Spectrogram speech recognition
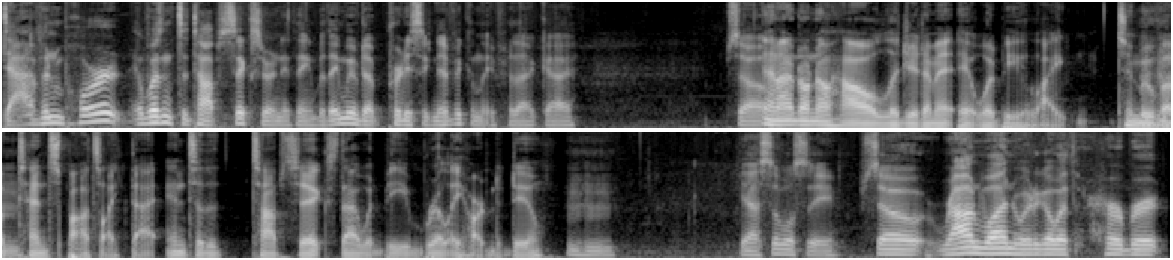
Davenport. It wasn't to top six or anything, but they moved up pretty significantly for that guy. So And I don't know how legitimate it would be like to move Mm-hmm. up 10 spots like that into the top 6. That would be really hard to do. Yeah, so we'll see. So round one, we're gonna go with Herbert.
